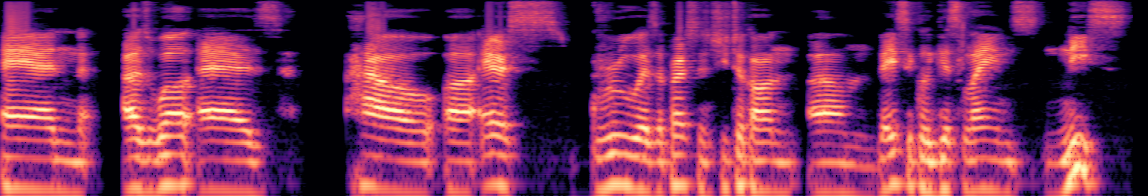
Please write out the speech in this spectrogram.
and as well as how uh, Eris grew as a person. She took on um, basically Ghislaine's niece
